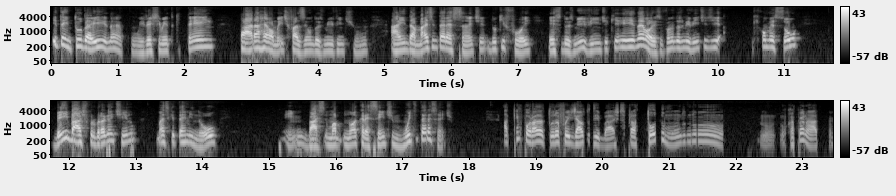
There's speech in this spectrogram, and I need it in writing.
e tem tudo aí, né, com o investimento que tem para realmente fazer um 2021 ainda mais interessante do que foi esse 2020, que, né, Maurício, foi um 2020 de, que começou bem baixo para o Bragantino, mas que terminou em uma, numa crescente muito interessante. A temporada toda foi de altos e baixos para todo mundo no, no, no campeonato. Né?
